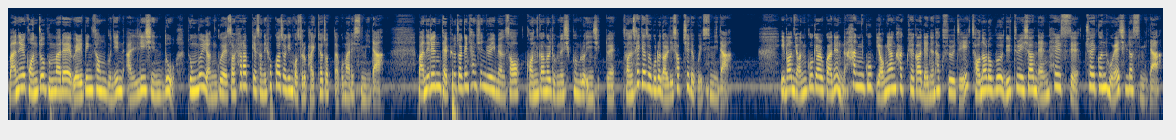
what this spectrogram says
마늘 건조 분말의 웰빙 성분인 알리신도 동물 연구에서 혈압 개선에 효과적인 것으로 밝혀졌다고 말했습니다. 마늘은 대표적인 향신료이면서 건강을 돕는 식품으로 인식돼 전 세계적으로 널리 섭취되고 있습니다. 이번 연구 결과는 한국영양학회가 내는 학술지 Journal of Nutrition and Health 최근호에 실렸습니다.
